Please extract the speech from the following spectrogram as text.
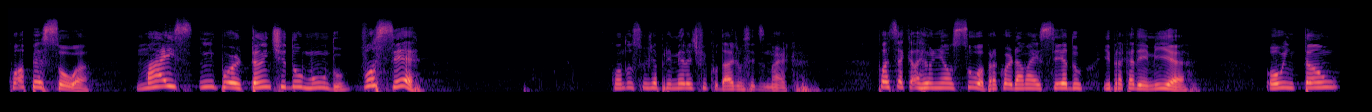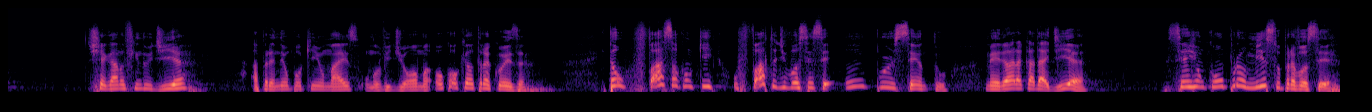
com a pessoa mais importante do mundo, você, quando surge a primeira dificuldade, você desmarca. Pode ser aquela reunião sua para acordar mais cedo, ir para a academia. Ou então, chegar no fim do dia, aprender um pouquinho mais, um novo idioma ou qualquer outra coisa. Então, faça com que o fato de você ser 1% melhor a cada dia seja um compromisso para você.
